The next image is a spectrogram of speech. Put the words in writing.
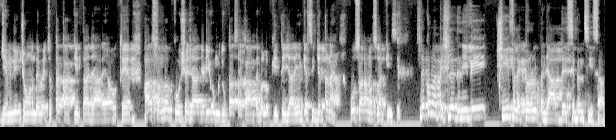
ਜਿਮਨੀ ਚੋਣ ਦੇ ਵਿੱਚ ਧੱਕਾ ਕੀਤਾ ਜਾ ਰਿਹਾ। ਉੱਥੇ ਹਰ ਸੰਭਵ ਕੋਸ਼ਿਸ਼ ਆ ਜਿਹੜੀ ਉਹ ਮੌਜੂਦਾ ਸਰਕਾਰ ਦੇ ਵੱਲੋਂ ਕੀਤੀ ਜਾ ਰਹੀ ਹੈ ਕਿ ਅਸੀਂ ਜਿੱਤਣਾ ਹੈ। ਉਹ ਸਾਰਾ ਮਸਲਾ ਕੀ ਸੀ? ਦੇਖੋ ਮੈਂ ਪਿਛਲੇ ਦਿਨੀ ਵੀ ਚੀਫ ਇਲੈਕਟੋਰਲ ਪੰਜਾਬ ਦੇ ਸਿਬਨ ਸੀ। ਸਾਹਿਬ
